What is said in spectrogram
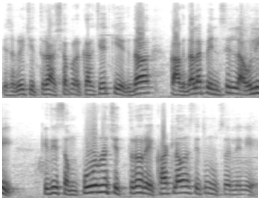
ते सगळी चित्रं अशा प्रकारची आहेत की एकदा कागदाला पेन्सिल लावली की ती संपूर्ण चित्र रेखाटल्यावरच तिथून उचललेली आहे.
